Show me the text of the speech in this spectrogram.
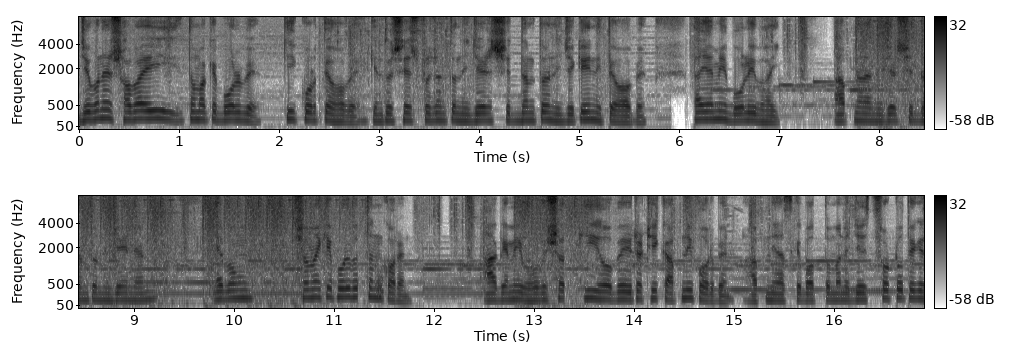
জীবনের সবাই তোমাকে বলবে কি করতে হবে, কিন্তু শেষ পর্যন্ত নিজের সিদ্ধান্ত নিজেকেই নিতে হবে। তাই আমি বলি ভাই, আপনারা নিজের সিদ্ধান্ত নিজেই নেন এবং সময়কে পরিবর্তন করেন। আগামী ভবিষ্যৎ কী হবে এটা ঠিক আপনি করবেন। আপনি আজকে বর্তমানে যে ছোট থেকে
